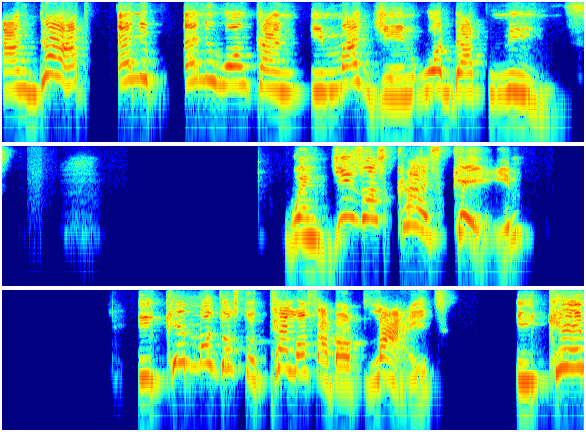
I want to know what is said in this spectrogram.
And that any anyone can imagine what that means. When Jesus Christ came, he came not just to tell us about light, he came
